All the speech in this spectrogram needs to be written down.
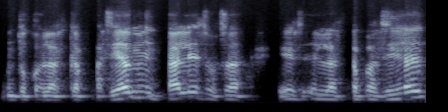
junto con las capacidades mentales, o sea, las capacidades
